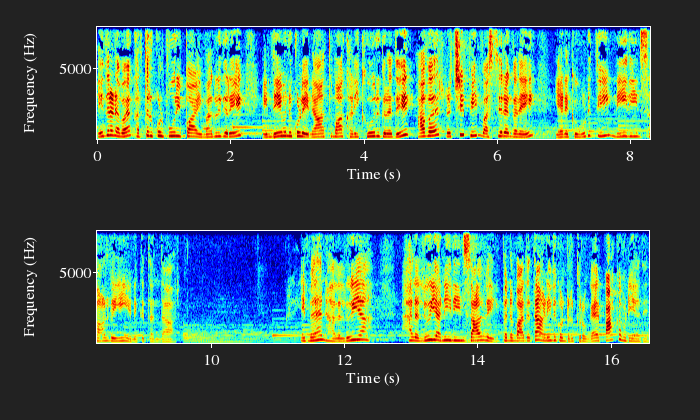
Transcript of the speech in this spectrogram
எதிரனவ கத்தருக்குள் கர்த்தருக்குள் பூரிப்பாய் மகிழ்கிறேன் என் தேவனுக்குள் என் ஆத்மா களி கூறுகிறது. அவர் ரட்சிப்பின் வஸ்திரங்களை எனக்கு உடுத்தி நீதியின் சால்வையை எனக்கு தந்தார். இமேன் ஹalleluya ஹalleluya நீதியின் சால்வை. இப்ப நம்ம அதை தான் அணிந்து கொண்டிருக்கிறோங்க. பார்க்க முடியாது.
